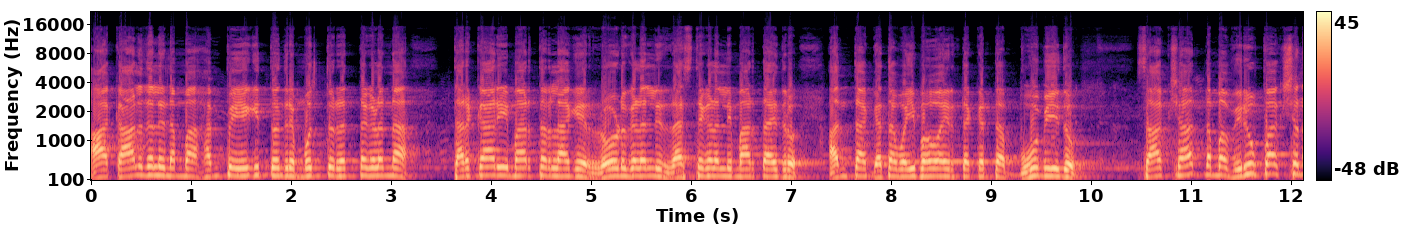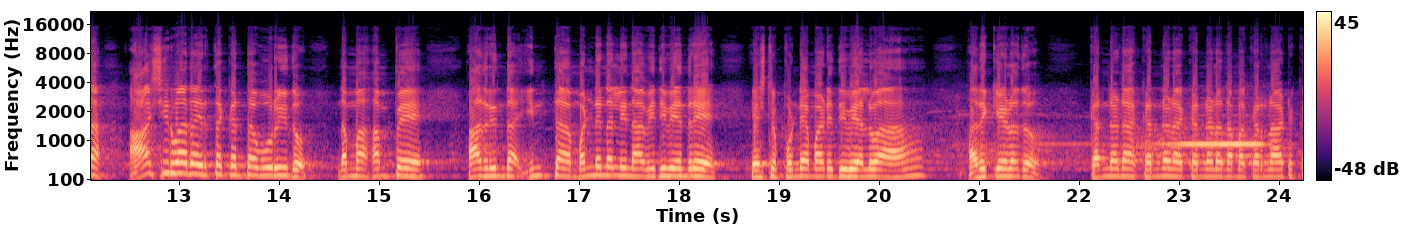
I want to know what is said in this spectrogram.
ಆ ಕಾಲದಲ್ಲಿ ನಮ್ಮ ಹಂಪೆ ಹೇಗಿತ್ತು ಅಂದ್ರೆ ಮುತ್ತು ರತ್ನಗಳನ್ನ ತರಕಾರಿ ಮಾರ್ತಾರಲ್ಲ ಹಾಗೆ ರೋಡ್ಗಳಲ್ಲಿ, ರಸ್ತೆಗಳಲ್ಲಿ ಮಾರ್ತಾ ಇದ್ರು. ಅಂತ ಗತ ವೈಭವ ಇರ್ತಕ್ಕಂಥ ಭೂಮಿ ಇದು. ಸಾಕ್ಷಾತ್ ನಮ್ಮ ವಿರೂಪಾಕ್ಷನ ಆಶೀರ್ವಾದ ಇರ್ತಕ್ಕಂಥ ಊರು ಇದು, ನಮ್ಮ ಹಂಪೆ. ಆದ್ರಿಂದ ಇಂಥ ಮಣ್ಣಿನಲ್ಲಿ ನಾವಿದ್ದೀವಿ ಅಂದ್ರೆ ಎಷ್ಟು ಪುಣ್ಯ ಮಾಡಿದ್ದೀವಿ ಅಲ್ವಾ? ಅದಕ್ಕೆ ಹೇಳೋದು ಕನ್ನಡ ಕನ್ನಡ ಕನ್ನಡ ನಮ್ಮ ಕರ್ನಾಟಕ.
